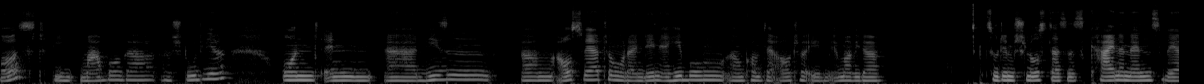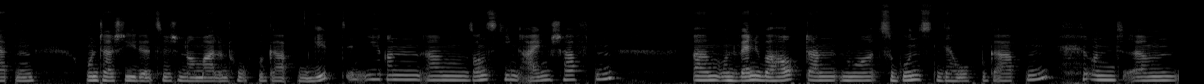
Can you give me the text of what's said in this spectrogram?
Rost, die Marburger äh, Studie. Und in äh, diesen ähm, Auswertungen oder in den Erhebungen äh, kommt der Autor eben immer wieder zu dem Schluss, dass es keine nennenswerten Unterschiede zwischen Normal- und Hochbegabten gibt in ihren ähm, sonstigen Eigenschaften. Ähm, und wenn überhaupt, dann nur zugunsten der Hochbegabten. Und ähm,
